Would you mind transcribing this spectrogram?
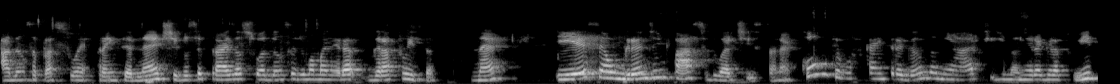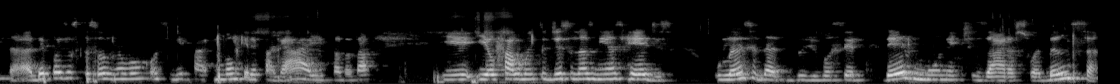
a dança para a internet, você traz a sua dança de uma maneira gratuita, né? E esse é um grande impasse do artista, né? Como que eu vou ficar entregando a minha arte de maneira gratuita? Depois as pessoas não vão conseguir, não vão querer pagar e tal, tal, tal. E, e eu falo muito disso nas minhas redes o lance da, de você desmonetizar a sua dança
